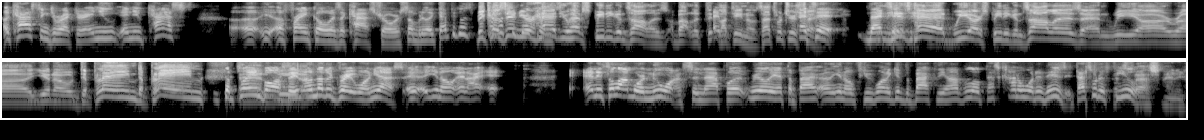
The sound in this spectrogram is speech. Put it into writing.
a casting director and you and you cast a, a Franco as a Castro or somebody like that because because in your head you have Speedy Gonzalez about Lat- Latinos. That's what you're that's saying. That's it. That's in it. his head, we are Speedy Gonzalez and we are uh, you know the plane, the plane, the plane boss. The, uh, another great one, yes. Uh, you know, and I and it's a lot more nuanced than that. But really, at the back, uh, you know, if you want to give the back of the envelope, that's kind of what it is. That's what it feels. That's fascinating.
